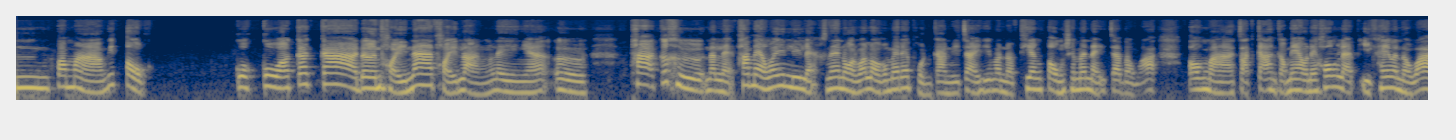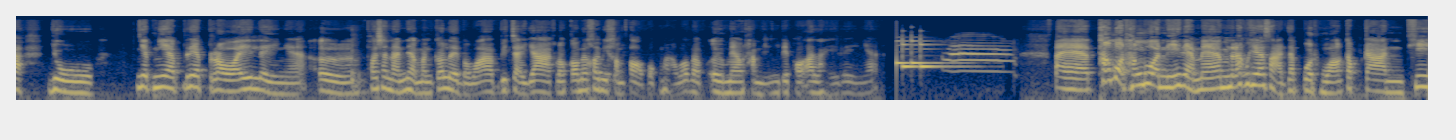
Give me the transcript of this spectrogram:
ลประหม่าวิตก กลัวกลัวกล้าเดินถอยหน้าถอยหลังอะไรอย่างเงี้ย เออ ถ้าก็คือนั่นแหละ ถ้าแมวไม่รีแลกซ์แน่นอนว่าเราก็ไม่ได้ผลการวิจัยที่มันแบบเที่ยงตรงใช่ไหมไหนจะแบบว่าต้องมาจัดการกับแมวในห้องแลบอีกให้มันแบบว่าอยู่เงียบๆเรียบร้อยอะไรอย่างเงี้ย เออ เพราะฉะนั้นเนี่ยมันก็เลยแบบว่าวิจัยยากแล้วก็ไม่ค่อยมีคำตอบออกมาว่าแบบเออแมวทำอย่างนี้ไปเพราะอะไรอะไรอย่างเงี้ย แต่ทั้งหมดทั้งมวลนี้เนี่ยแม้นักวิทยาศาสตร์จะปวดหัวกับการที่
